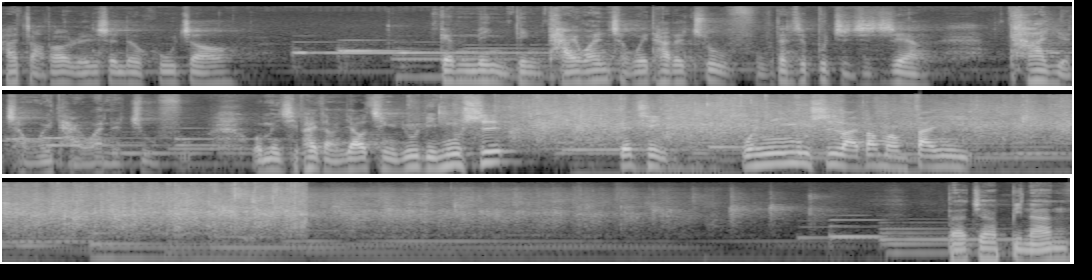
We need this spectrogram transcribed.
他找到人生的呼召跟命定，台湾成为他的祝福。但是不只是这样，他也成为台湾的祝福。我们一起拍掌，邀请 Rudy 牧师，也请文英牧师来帮忙翻译。大家平安。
